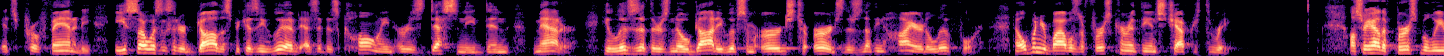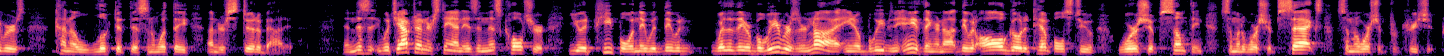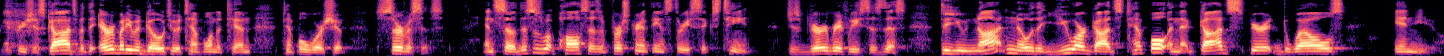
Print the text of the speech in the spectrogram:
It's profanity. Esau was considered godless because he lived as if his calling or his destiny didn't matter. He lives as if there's no God. He lives from urge to urge. There's nothing higher to live for. Now open your Bibles to 1 Corinthians chapter 3. I'll show you how the first believers kind of looked at this and what they understood about it. And this, what you have to understand is in this culture, you had people, and they would, they would, whether they were believers or not, you know, believed in anything or not, they would all go to temples to worship something. Someone would worship sex, someone would worship capricious gods, but the, everybody would go to a temple and attend temple worship services. And so this is what Paul says in 1 Corinthians 3.16. Just very briefly, he says this. Do you not know that you are God's temple and that God's Spirit dwells in you?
